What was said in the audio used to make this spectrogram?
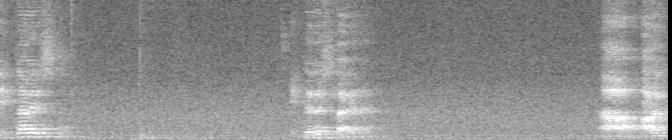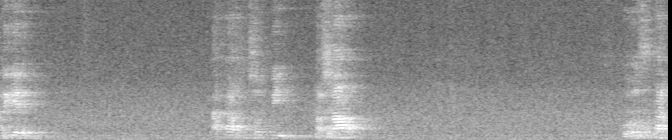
ইন্টারেস্ট ইন্টারেস্ট লাগে না। আর আরেকদিকে আকাশ ছবি ভাষা গোরস্থান।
